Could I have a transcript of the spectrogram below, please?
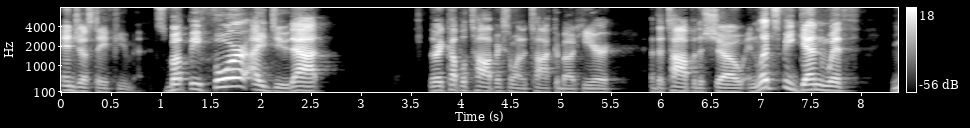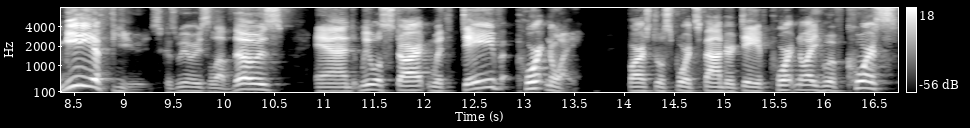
in just a few minutes. But before I do that, there are a couple topics I want to talk about here at the top of the show. And let's begin with media feuds because we always love those. And we will start with Dave Portnoy Barstool Sports founder Dave Portnoy, who, of course,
